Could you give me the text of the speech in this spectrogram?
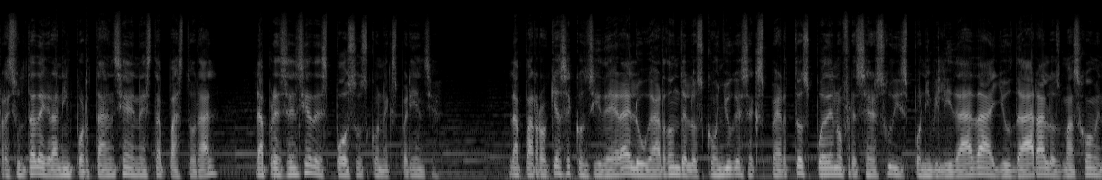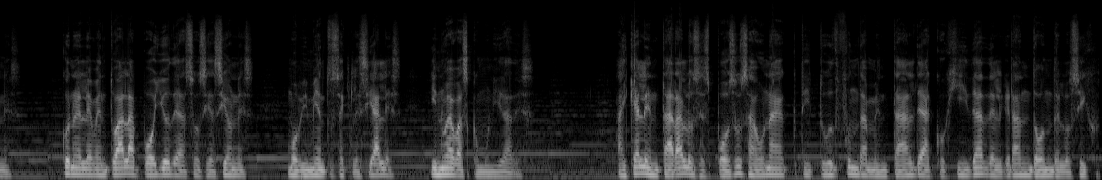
Resulta de gran importancia en esta pastoral la presencia de esposos con experiencia. La parroquia se considera el lugar donde los cónyuges expertos pueden ofrecer su disponibilidad a ayudar a los más jóvenes, con el eventual apoyo de asociaciones, movimientos eclesiales y nuevas comunidades. Hay que alentar a los esposos a una actitud fundamental de acogida del gran don de los hijos.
